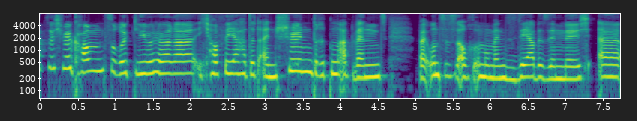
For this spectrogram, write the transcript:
Herzlich willkommen zurück, liebe Hörer. Ich hoffe, ihr hattet einen schönen dritten Advent. Bei uns ist es auch im Moment sehr besinnlich. Äh,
